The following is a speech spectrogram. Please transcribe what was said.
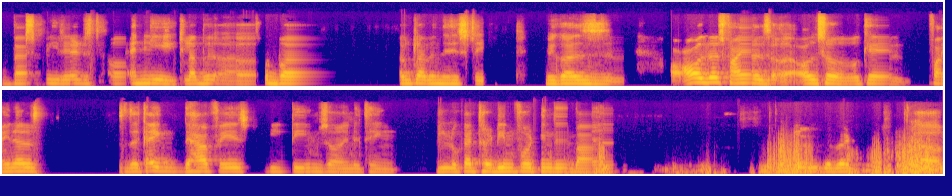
best periods of any club, uh, football club in the history, because all those finals uh, also, okay, finals, the guy they have faced big teams or anything. Look at 13, 14, the Bayern, they were um,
